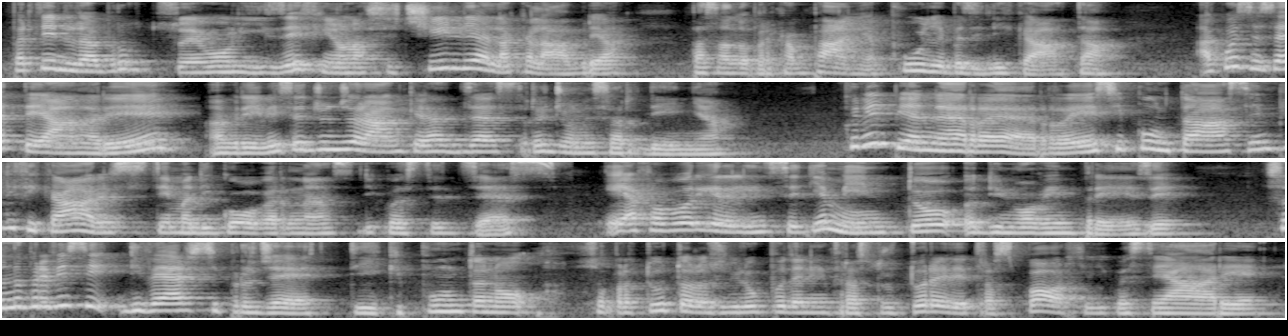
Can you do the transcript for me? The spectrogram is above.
partendo da Abruzzo e Molise fino alla Sicilia e alla Calabria, passando per Campania, Puglia e Basilicata. A queste sette aree, a breve, si aggiungerà anche la ZES Regione Sardegna. Con il PNRR si punta a semplificare il sistema di governance di queste ZES e a favorire l'insediamento di nuove imprese, sono previsti diversi progetti che puntano soprattutto allo sviluppo delle infrastrutture e dei trasporti di queste aree,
